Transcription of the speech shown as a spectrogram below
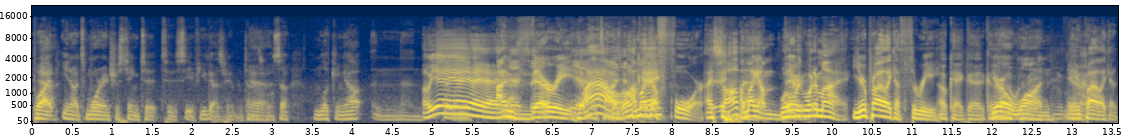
but Yeah. you know, it's more interesting to to see if you guys are hypnotizable. Yeah. So I'm looking up and then. oh yeah, yeah, yeah, yeah. yeah. I'm Yeah, so- very yeah. Wow, hypnotizable. I'm like a four. I saw that. I'm like I'm. What, very- what am I? You're probably like a three. Okay, good. You're I a one. be- and Yeah. You're probably like a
